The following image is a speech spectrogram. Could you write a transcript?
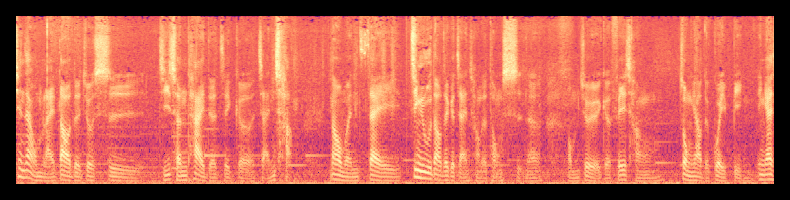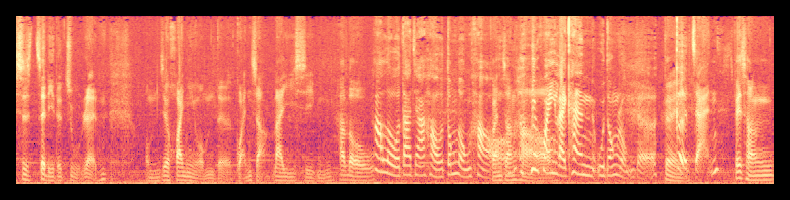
现在我们来到的就是集成泰的这个展场。那我们在进入到这个展场的同时呢，我们就有一个非常重要的贵宾，应该是这里的主人。我们就欢迎我们的馆长赖一兴，Hello，Hello，大家好，东龙好，馆长好，欢迎来看吴东荣的个展，非常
